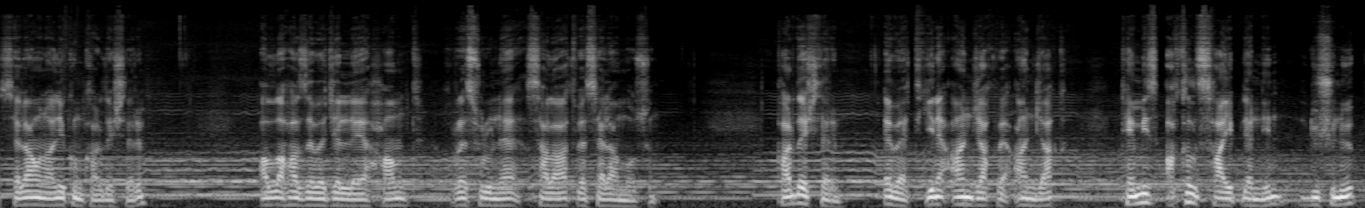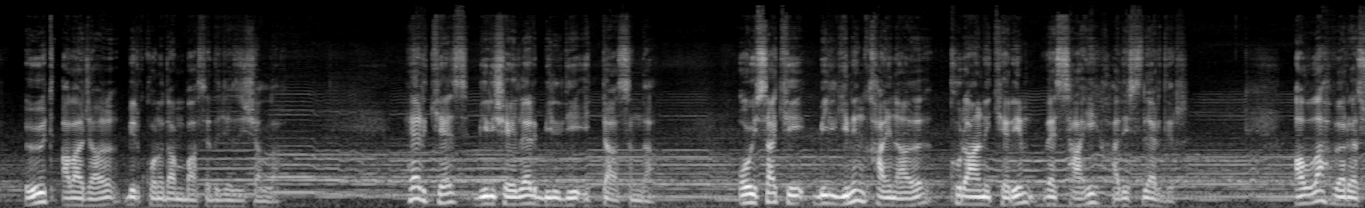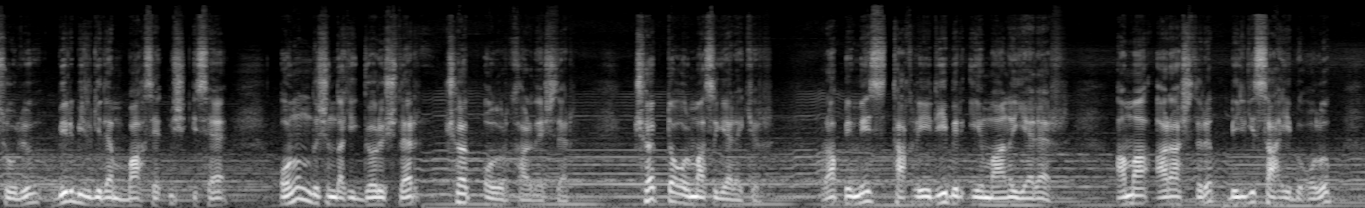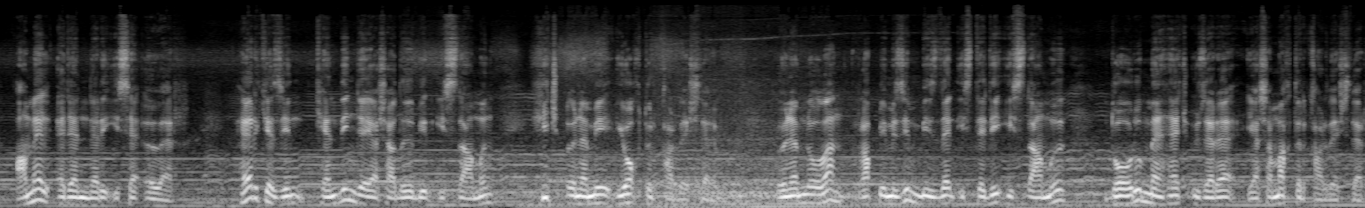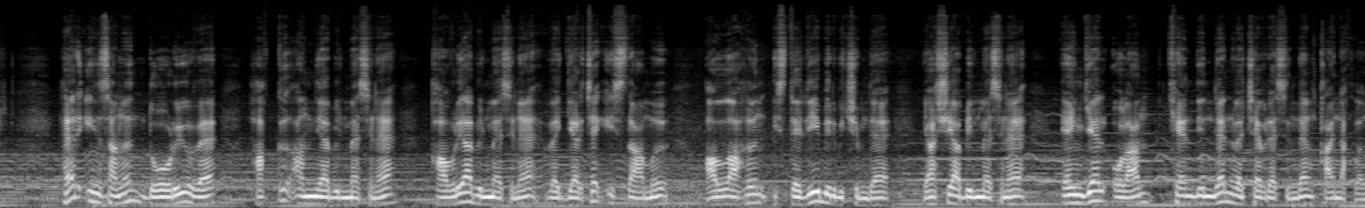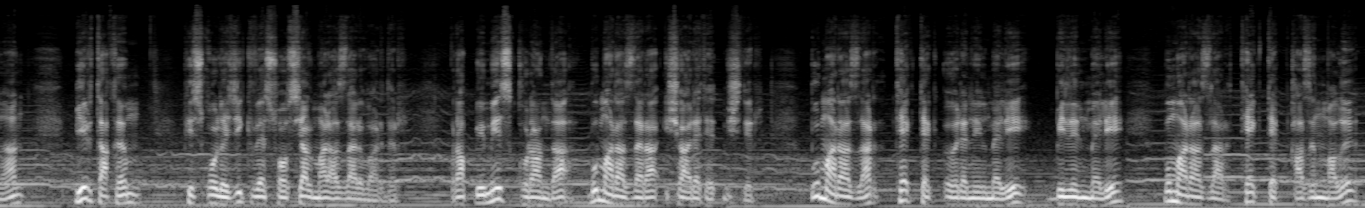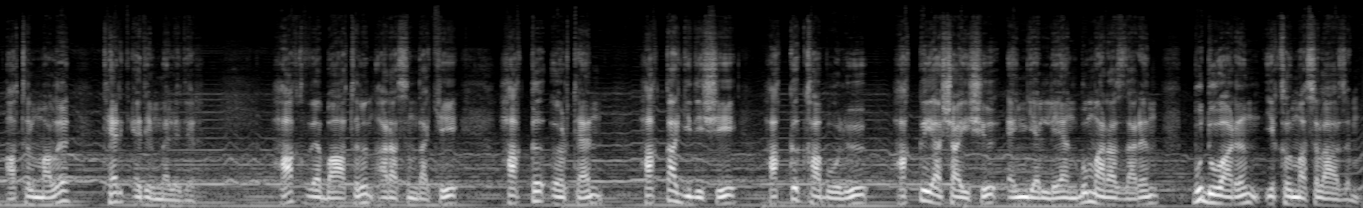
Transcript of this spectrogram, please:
Selamun Aleyküm kardeşlerim. Allah Azze ve Celle'ye hamd, Resulüne salat ve selam olsun. Kardeşlerim, evet yine ancak ve ancak temiz akıl sahiplerinin düşünüp öğüt alacağı bir konudan bahsedeceğiz inşallah. Herkes bir şeyler bildiği iddiasında. Oysa ki bilginin kaynağı Kur'an-ı Kerim ve sahih hadislerdir.'' Allah ve Resulü bir bilgiden bahsetmiş ise onun dışındaki görüşler çöp olur kardeşler. Çöp de olması gerekir. Rabbimiz taklidi bir imanı yerer. Ama araştırıp bilgi sahibi olup amel edenleri ise över. Herkesin kendince yaşadığı bir İslam'ın hiç önemi yoktur kardeşlerim. Önemli olan Rabbimizin bizden istediği İslam'ı doğru menheç üzere yaşamaktır kardeşler her insanın doğruyu ve hakkı anlayabilmesine, kavrayabilmesine ve gerçek İslam'ı Allah'ın istediği bir biçimde yaşayabilmesine engel olan kendinden ve çevresinden kaynaklanan bir takım psikolojik ve sosyal marazlar vardır. Rabbimiz Kur'an'da bu marazlara işaret etmiştir. Bu marazlar tek tek öğrenilmeli, bilinmeli, bu marazlar tek tek kazınmalı, atılmalı, terk edilmelidir.'' hak ve batılın arasındaki hakkı örten, hakka gidişi, hakkı kabulü, hakkı yaşayışı engelleyen bu marazların, bu duvarın yıkılması lazım.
